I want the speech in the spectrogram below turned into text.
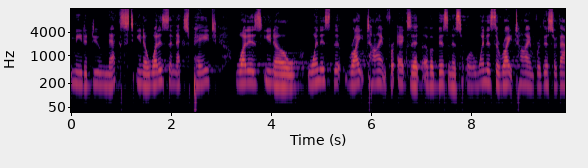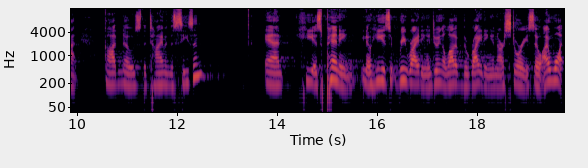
me to do next. You know, what is the next page? What is, you know, when is the right time for exit of a business or when is the right time for this or that? God knows the time and the season. And he is penning, you know, he is rewriting and doing a lot of the writing in our story. So I want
